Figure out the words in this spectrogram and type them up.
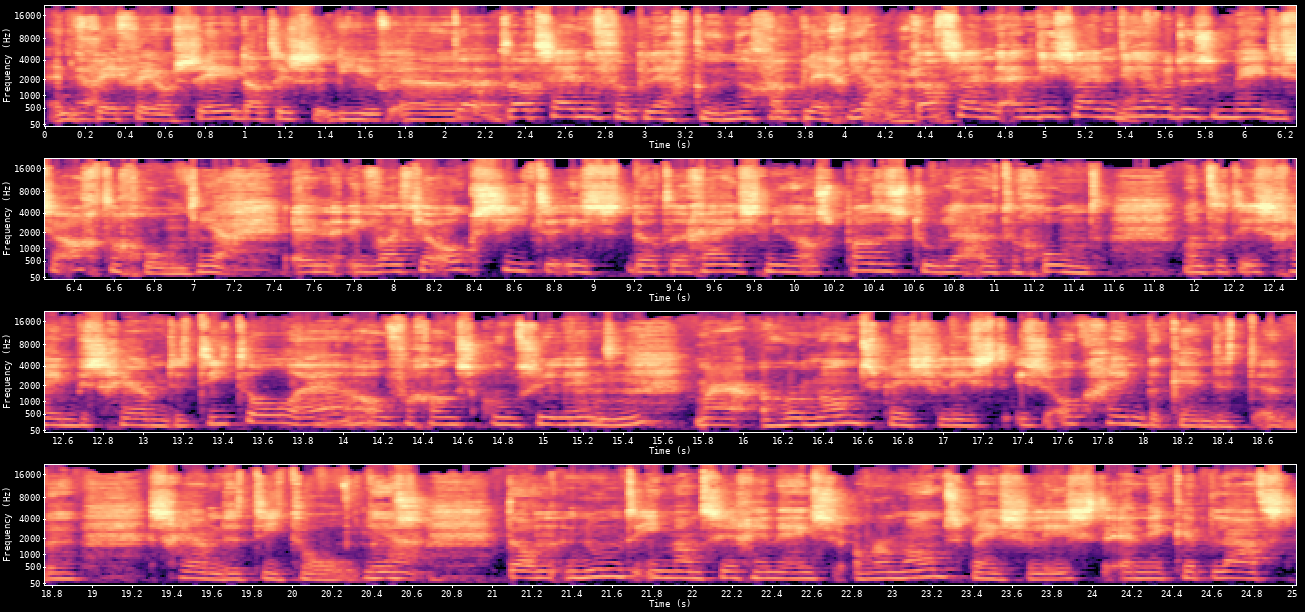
En de Ja. VVOC, dat is die... eh, Dat, dat zijn de verpleegkundigen. Verpleegkundigen. Ja, dat zijn, en die, zijn, die hebben dus een medische achtergrond. Ja. En wat je ook ziet is dat de reis nu als paddenstoelen uit de grond. Want het is geen beschermde titel, hè, Mhm. overgangsconsulent. Maar hormoonspecialist is ook geen bekende eh, beschermde titel. Dus Ja. dan noemt iemand zich ineens hormoonspecialist. En ik heb laatst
